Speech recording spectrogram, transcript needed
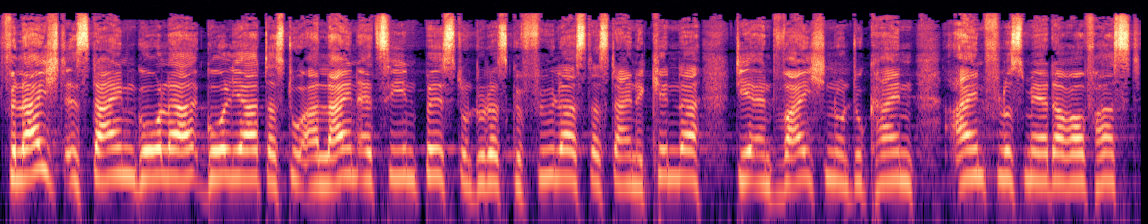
Vielleicht ist dein Goliath, dass du alleinerziehend bist und du das Gefühl hast, dass deine Kinder dir entweichen und du keinen Einfluss mehr darauf hast.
